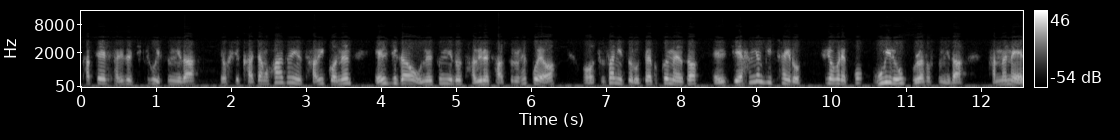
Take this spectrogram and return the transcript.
각자의 자리를 지키고 있습니다. 역시 가장 화두인 4위권은 LG가 오늘 승리도 4위를 자수를 했고요. 어, 두산이 또 롯데를 꺾으면서 LG의 한 경기 차이로 추격을 했고 5위로 올라섰습니다. 반면에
